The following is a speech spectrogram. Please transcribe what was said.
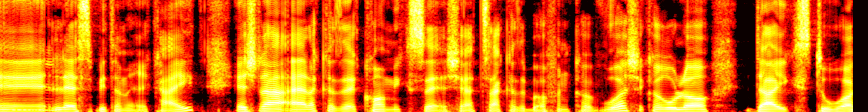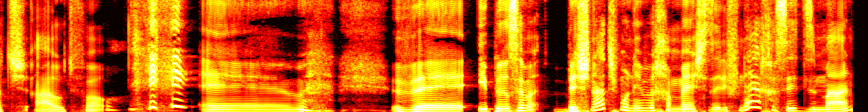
אה, מהמם. לסבית אמריקאית. יש לה, היה לה כזה קומיקס אה, שיצא כזה באופן קבוע, שקראו לו Dykes to watch out for. אמ, והיא פרסמה, בשנת 85, זה לפני יחסית זמן,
